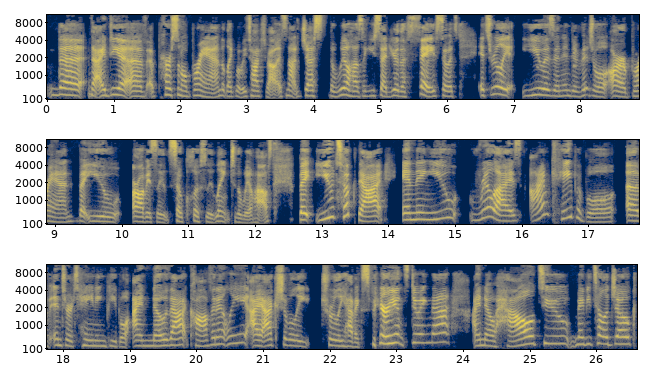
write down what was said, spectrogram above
the the idea of a personal brand like what we talked about. It's not just the wheelhouse. Like you said you're the face. So it's it's really you as an individual are a brand but you are obviously so closely linked to the wheelhouse. But you took that and then you realize I'm capable of entertaining people. I know that confidently. I actually truly have experience doing that. I know how to maybe tell a joke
